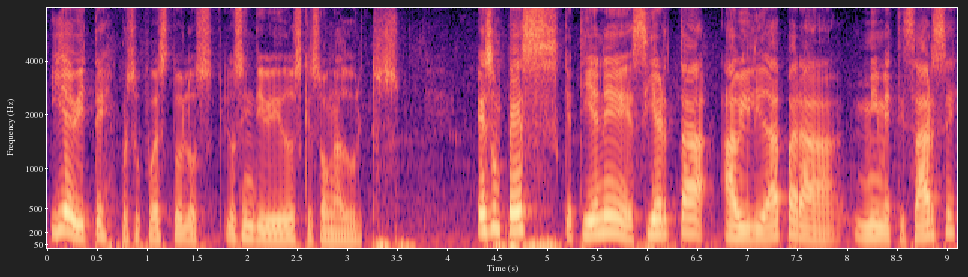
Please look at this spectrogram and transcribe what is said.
y evite, por supuesto, los, individuos que son adultos. Es un pez que tiene cierta habilidad para mimetizarse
